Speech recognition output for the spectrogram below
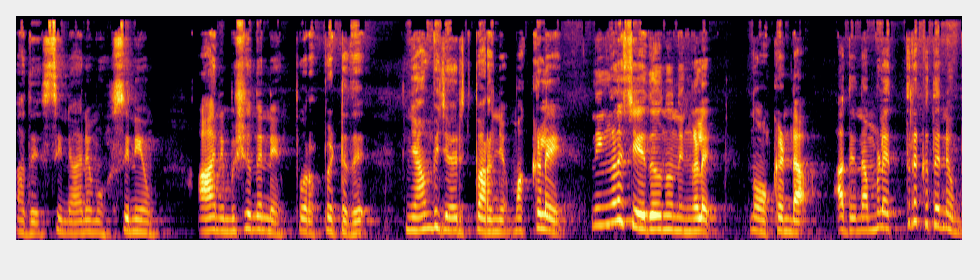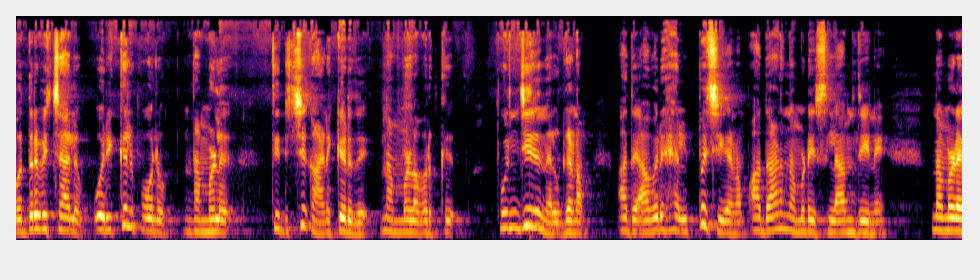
അത് സിനാനും മുഹ്സിനെയും ആ നിമിഷം തന്നെ പുറപ്പെട്ടത്. ഞാൻ വിചാരി പറഞ്ഞു മക്കളെ നിങ്ങൾ ചെയ്തതൊന്നും നിങ്ങൾ നോക്കണ്ട. അതെ നമ്മൾ എത്രയൊക്കെ തന്നെ ഉപദ്രവിച്ചാലും ഒരിക്കൽ പോലും നമ്മൾ തിരിച്ചു കാണിക്കരുത്. നമ്മളവർക്ക് പുഞ്ചിരി നൽകണം. അത് അവർ ഹെൽപ്പ് ചെയ്യണം. അതാണ് നമ്മുടെ ഇസ്ലാം ദീന്. നമ്മളെ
